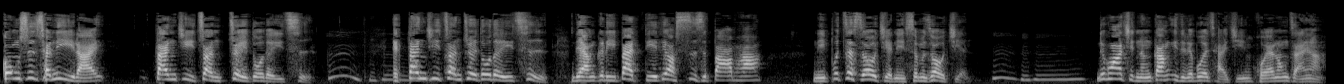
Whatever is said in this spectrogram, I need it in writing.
公司成立以来单季赚最多的一次。嗯哎，单季赚最多的一次，两个礼拜跌掉四十八趴，你不这时候减，你什么时候减？嗯哼你看锦能刚一直都不会踩金，回来拢怎样？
